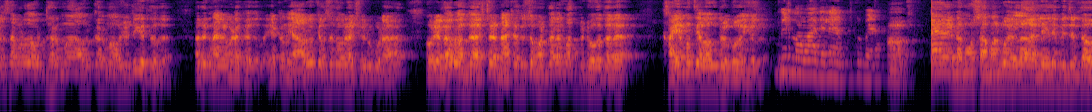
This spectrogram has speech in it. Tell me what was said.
ಕೆಲಸ ಮಾಡೋದು ಅವ್ರ ಧರ್ಮ ಅವ್ರ ಕರ್ಮ ಅವ್ರ ಜೊತೆಗೆ ಇರ್ತದ. ಅದಕ್ಕೆ ನಾವೇ ಮಾಡಕ್ಕಾಗಲ್ಲ. ಯಾಕಂದ್ರೆ ಯಾರೋ ಕೆಲಸದವ್ರು ಹಚ್ಚಿದ್ರು ಕೂಡ ಅವ್ರೆಲ್ಲರೂ ಹಂಗ ಅಷ್ಟೇ ನಾಲ್ಕು ದಿವಸ ಮಾಡ್ತಾರೆ ಮತ್ತೆ ಬಿಟ್ಟು ಹೋಗತಾರೆ. ಖಾಯ ಅಂತ ಯಾವಾಗ ತಿಳ್ಕೊಳಂಗಿಲ್ಲ ನಮ್ಮ ಸಾಮಾನುಗಳೆಲ್ಲ ಎಲ್ಲ ಅಲ್ಲಿ ಇಲ್ಲಿ ಬಿದ್ದಿರ್ತಾವ.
